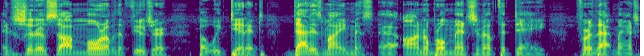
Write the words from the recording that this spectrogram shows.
and should have saw more of in the future, but we didn't. That is my uh, honorable mention of the day for that match.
